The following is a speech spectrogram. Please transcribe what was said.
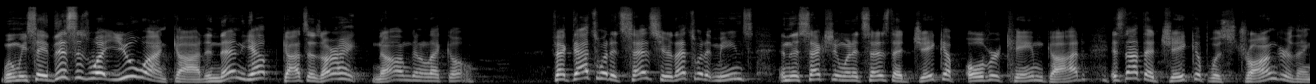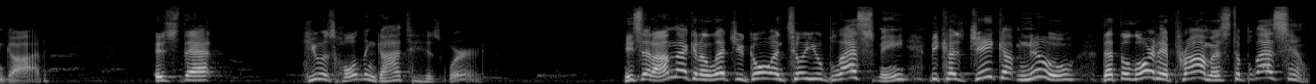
When we say, This is what you want, God, and then, yep, God says, All right, now I'm going to let go. In fact, that's what it says here. That's what it means in this section when it says that Jacob overcame God. It's not that Jacob was stronger than God, it's that He was holding God to his word. He said, I'm not going to let you go until you bless me because Jacob knew that the Lord had promised to bless him.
